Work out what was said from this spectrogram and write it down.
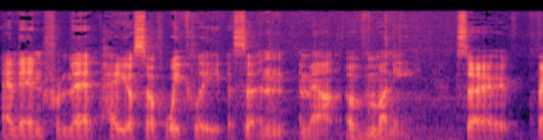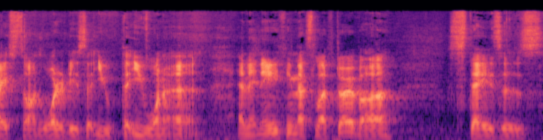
And then from there, pay yourself weekly a certain amount of money. So based on what it is that you that you want to earn, and then anything that's left over stays as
